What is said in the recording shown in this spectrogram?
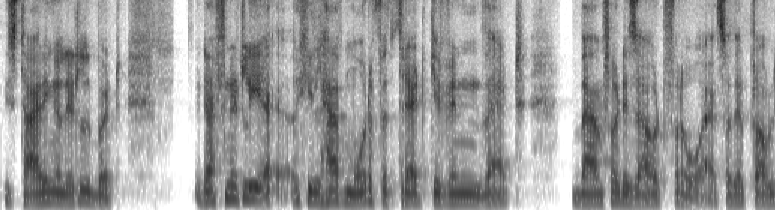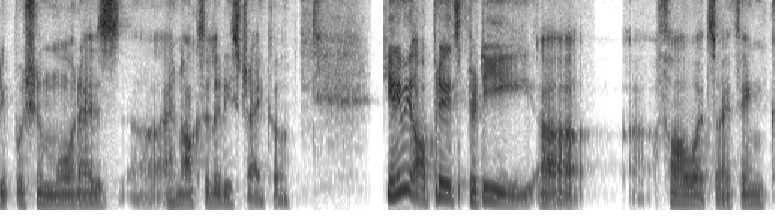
he's tiring a little but definitely uh, he'll have more of a threat given that bamford is out for a while so they'll probably push him more as uh, an auxiliary striker he anyway operates pretty uh, uh, forward so i think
